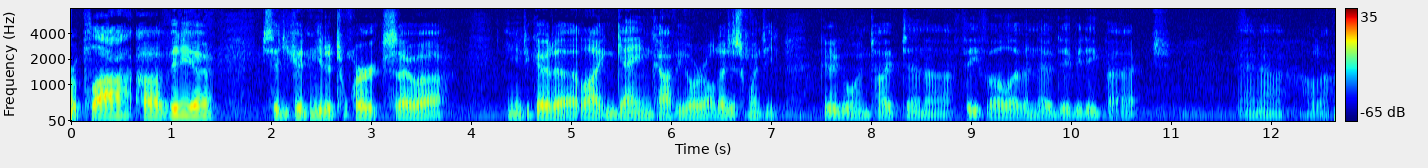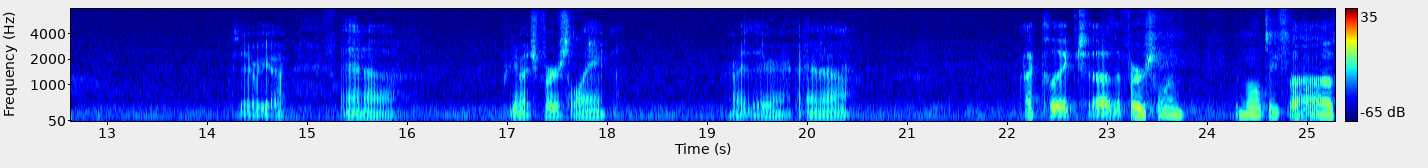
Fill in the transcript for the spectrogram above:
reply uh, video. You said you couldn't get it to work, so uh, you need to go to like Game Copy World. I just went to Google and typed in uh, FIFA 11 no DVD patch, and uh, hold on, there we go, and uh, pretty much first link right there, and uh, I clicked the first one, the multi five,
